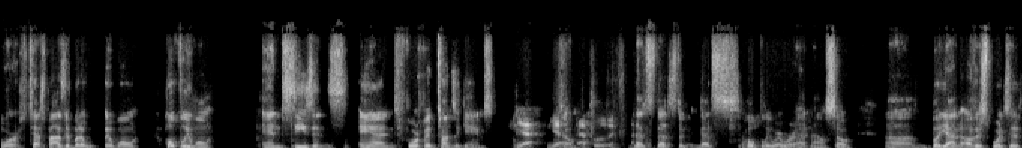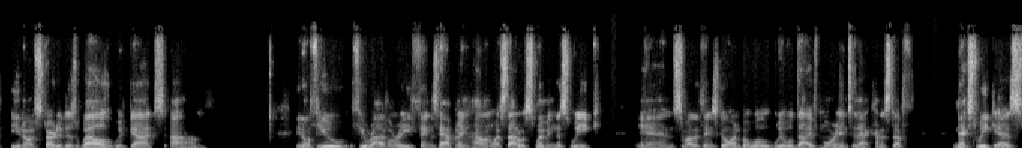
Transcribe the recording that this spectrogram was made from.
or test positive, but it, it won't hopefully won't end seasons and forfeit tons of games. Yeah, yeah, so absolutely. That's that's the that's hopefully where we're at now. So um, but yeah, and other sports have you know have started as well. We've got um, you know a few a few rivalry things happening. Holland West Ottawa swimming this week, and some other things going. But we'll we will dive more into that kind of stuff next week as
